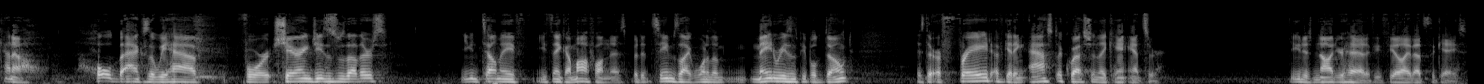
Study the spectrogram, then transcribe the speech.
kind of holdbacks that we have for sharing Jesus with others, you can tell me if you think I'm off on this, but it seems like one of the main reasons people don't is they're afraid of getting asked a question they can't answer. You can just nod your head if you feel like that's the case.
